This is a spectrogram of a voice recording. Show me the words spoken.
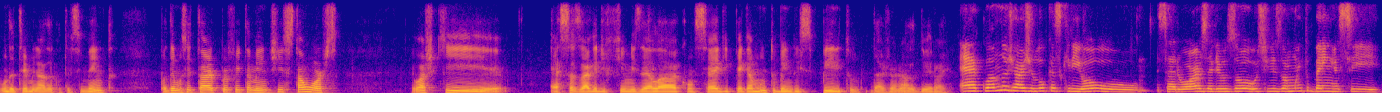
um determinado acontecimento, podemos citar perfeitamente Star Wars. Eu acho que essa zaga de filmes ela consegue pegar muito bem do espírito da jornada do herói. É, quando o George Lucas criou Star Wars, ele usou, utilizou muito bem esse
